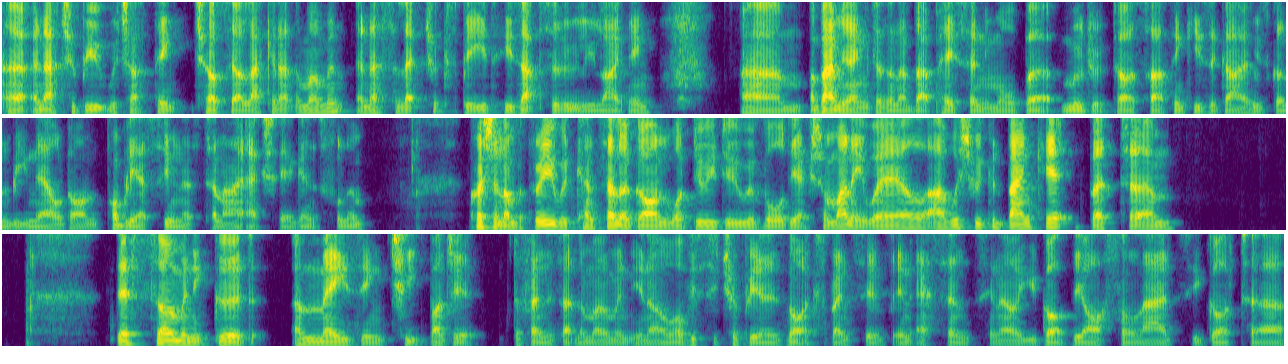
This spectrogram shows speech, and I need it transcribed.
uh, an attribute which I think Chelsea are lacking at the moment, and that's electric speed. He's absolutely lightning. Um, Aubameyang doesn't have that pace anymore, but Mudryk does. So I think he's a guy who's going to be nailed on probably as soon as tonight, actually, against Fulham. Question number three: With Cancelo gone, what do we do with all the extra money? Well, I wish we could bank it, but um, there's so many good, amazing, cheap budget defenders at the moment. You know, obviously Trippier is not expensive in essence. You know, you got the Arsenal lads, you got uh,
